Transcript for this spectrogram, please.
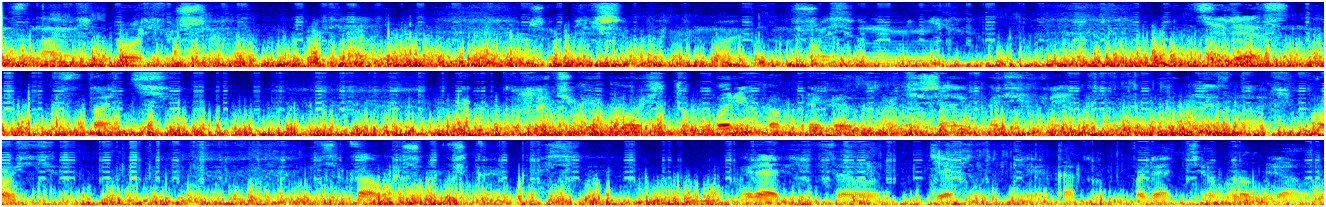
Не знаю, спросю ще. Ті, Що більше понімають. Ну, щось воно мені інтересно, кстати. Кусочок якогось топорика прив'язано, чи ще якась хрень. Не знаю, спросю. Цікава штучка якась. Вряд ли це от техніка, яка тут поляці обробляла.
